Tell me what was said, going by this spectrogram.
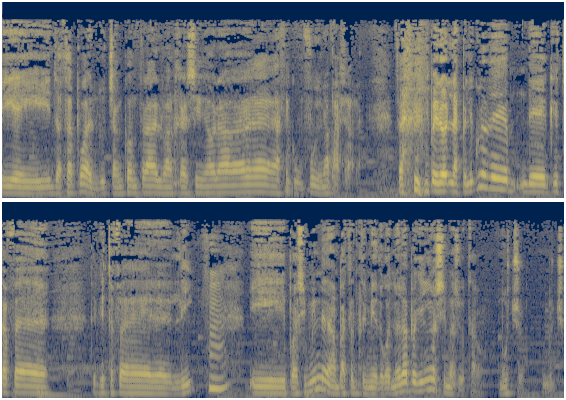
Y, entonces pues luchan contra el Van Helsing ahora eh, hace Kung Fu y una pasada. Pero las películas de, de Christopher de Christopher Lee Mm. y pues a mí me dan bastante miedo. Cuando era pequeño sí me asustaba. Mucho, mucho.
